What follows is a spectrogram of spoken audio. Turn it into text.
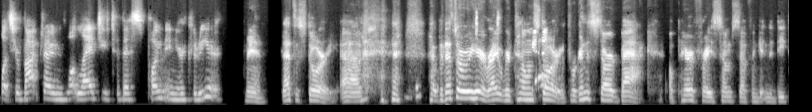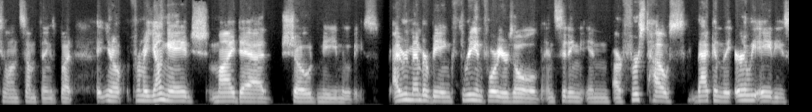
what's your background? What led you to this point in your career? Man, that's a story. Uh, but that's why we're here, right? We're telling yeah. stories. We're going to start back. I'll paraphrase some stuff and get into detail on some things. But, you know, from a young age, my dad showed me movies. I remember being three and four years old and sitting in our first house back in the early 80s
